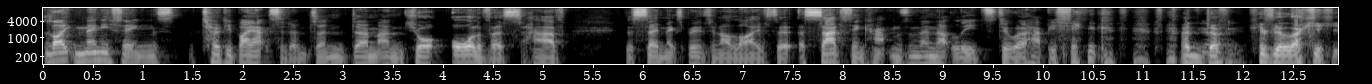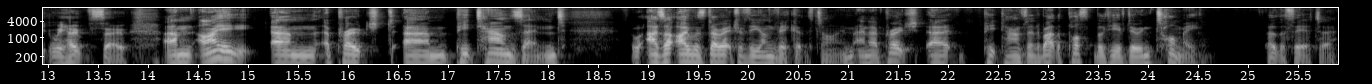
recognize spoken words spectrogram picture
like many things, totally by accident, and um, I'm sure all of us have the same experience in our lives that a sad thing happens and then that leads to a happy thing. and uh, if you're lucky, we hope so. Um, I um, approached um, Pete Townshend as I was director of the Young Vic at the time, and I approached uh, Pete Townshend about the possibility of doing Tommy at the theatre.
